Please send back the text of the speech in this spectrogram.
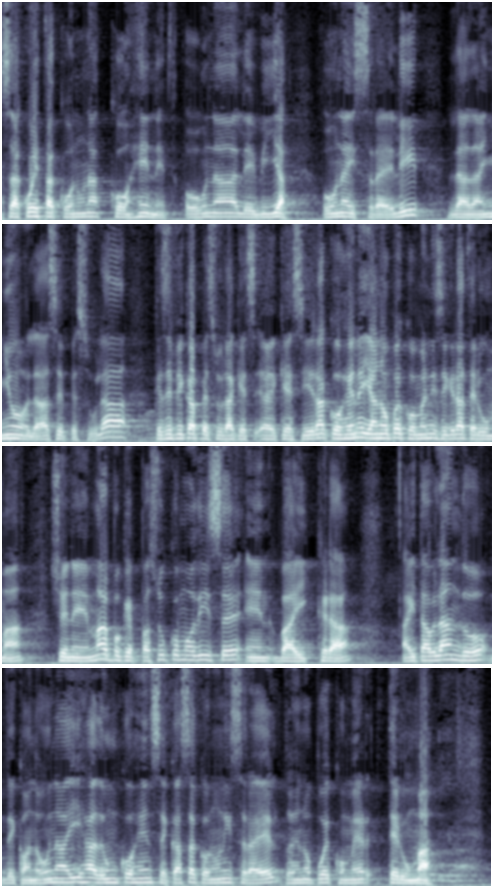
se acuesta con una kohenet o una leviyá o una israelit, la dañó, la hace pesulá. ¿Qué significa pesulá? Que, eh, que si era kohenet ya no puede comer ni siquiera teruma. Sheneemar, porque pasó como dice en Baikra. Ahí está hablando de cuando una hija de un cohen se casa con un Israel, entonces no puede comer terumá.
